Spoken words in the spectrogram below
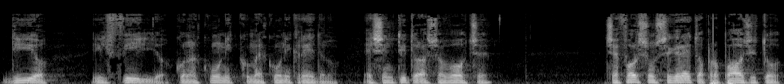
Dio, il Figlio, alcuni, come alcuni credono, e sentito la sua voce? C'è forse un segreto a proposito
